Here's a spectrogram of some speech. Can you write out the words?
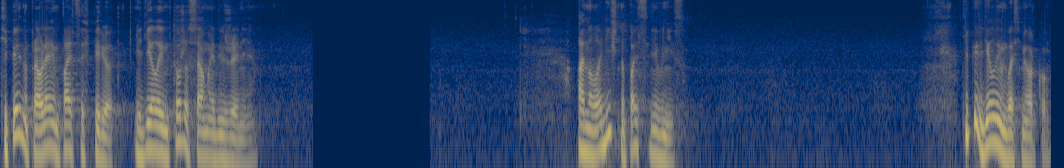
Теперь направляем пальцы вперед и делаем то же самое движение. Аналогично пальцами вниз. Теперь делаем восьмерку.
